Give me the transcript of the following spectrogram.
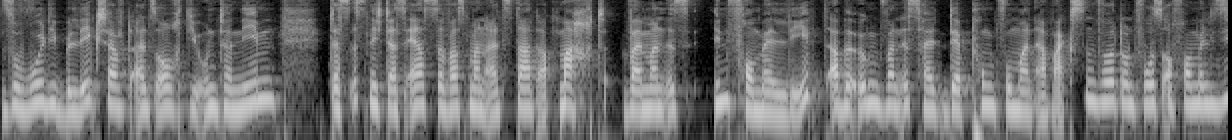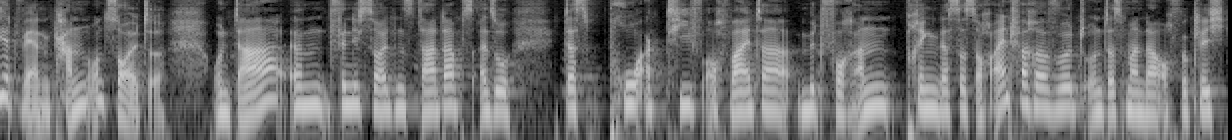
sowohl die Belegschaft als auch die Unternehmen, das ist nicht das Erste, was man als Startup macht, weil man es informell lebt, aber irgendwann ist halt der Punkt, wo man erwachsen wird und wo es auch formalisiert werden kann und sollte. Und da, ähm, finde ich, sollten Startups also das proaktiv auch weiter mit voranbringen, dass das auch einfacher wird und dass man da auch wirklich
